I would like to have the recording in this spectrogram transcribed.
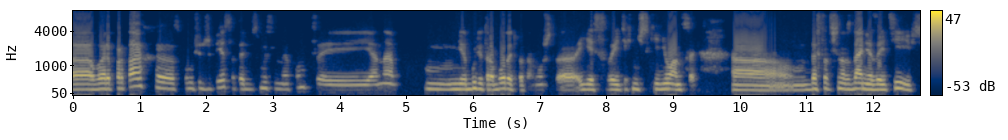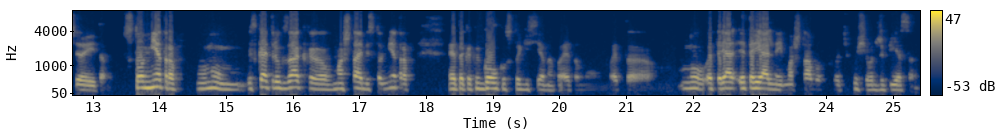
э, в аэропортах э, с помощью GPS, это бессмысленная функция, и она не будет работать, потому что есть свои технические нюансы. А, достаточно в здание зайти и все, и там 100 метров, ну, искать рюкзак э, в масштабе 100 метров, это как иголку в стоге сена, поэтому это, ну, это, ре, это реальный масштаб текущего GPS.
